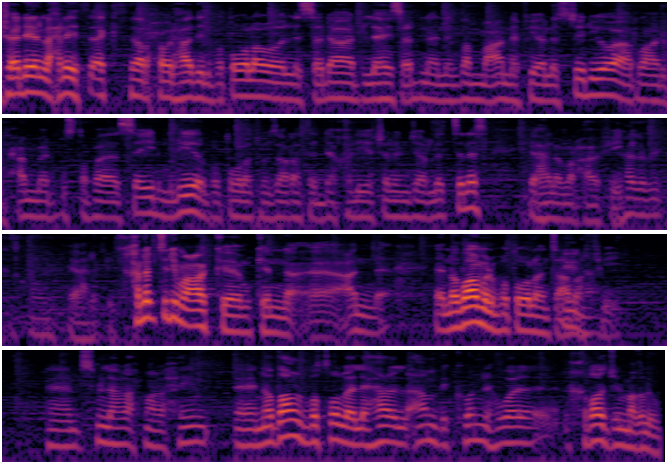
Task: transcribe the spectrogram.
مشاهدينا الحديث أكثر حول هذه البطولة والاستعداد له. يسعدنا أن ينضم معنا فيها الاستوديو الرائد محمد مصطفى السيد مدير بطولة وزارة الداخلية Challenger للتنس. يا هلا مرحبا فيك. هلا بك يا هلا فيك. خلينا نبتدي معاك يمكن عن نظام البطولة انت عرفت فيه. آه، بسم الله الرحمن الرحيم. آه، نظام البطولة لهذا العام بيكون هو إخراج المغلوب.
